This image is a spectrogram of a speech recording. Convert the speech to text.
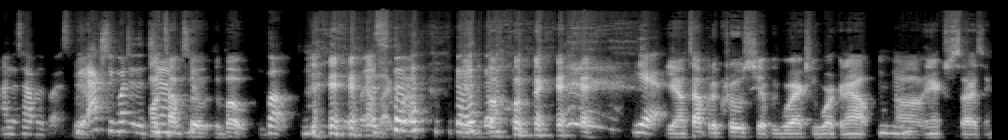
on the top of the bus. We actually went to the gym on top of the, the boat. Boat. Like, wow. Yeah, boat. yeah. yeah, on top of the cruise ship, we were actually working out Mhm. uh, and exercising.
